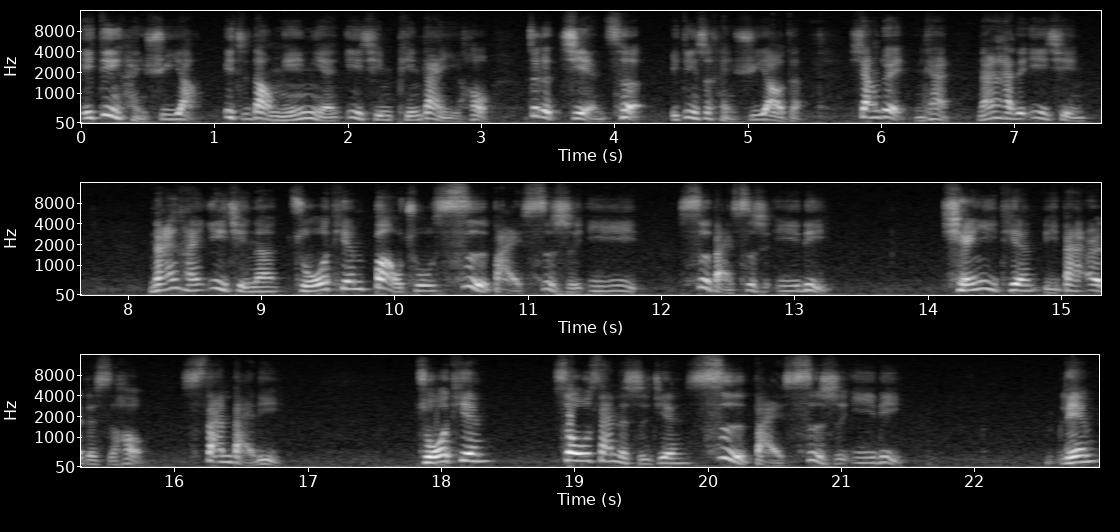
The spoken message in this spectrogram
一定很需要，一直到明年疫情平淡以后，这个检测一定是很需要的。相对你看，南韩的疫情，南韩疫情呢，昨天爆出四百四十一亿四百四十一例，前一天礼拜二的时候三百例，昨天。周三的时间四百四十一例，连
